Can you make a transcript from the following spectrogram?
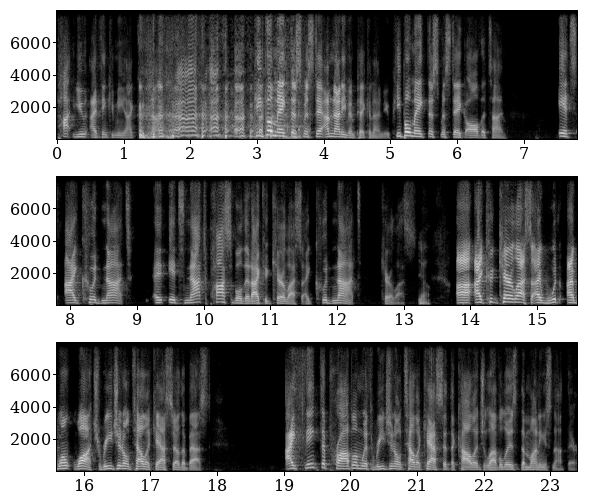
pot you I think you mean I could not. People make this mistake. I'm not even picking on you. People make this mistake all the time. It's I could not. It- it's not possible that I could care less. I could not care less. Yeah. Uh, I could care less. I would. I won't watch. Regional telecasts are the best. I think the problem with regional telecasts at the college level is the money's not there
